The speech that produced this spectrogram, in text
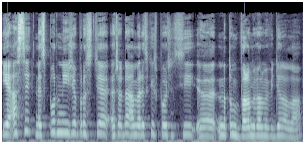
je asi nesporný, že prostě řada amerických společností eh, na tom velmi, velmi vydělala.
